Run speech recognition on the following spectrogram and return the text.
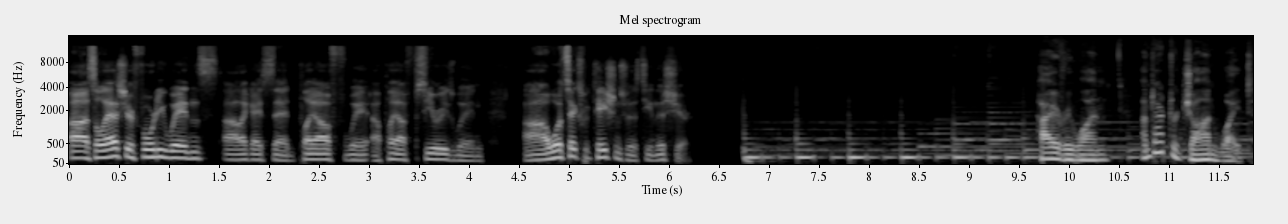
Uh, so last year, 40 wins. Uh, like I said, playoff win, a playoff series win. Uh, what's expectations for this team this year? Hi, everyone. I'm Dr. John Whyte,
